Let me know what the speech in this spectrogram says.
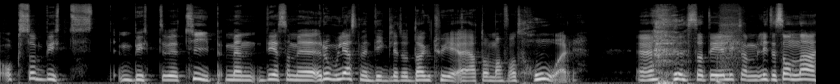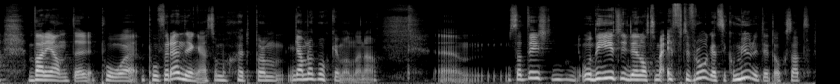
också bytt, bytt eh, typ, men det som är roligast med Diglett och Dugtree är att de har fått hår. Eh, så att det är liksom lite sådana varianter på, på förändringar som har skett på de gamla Pokémonerna. Ehm, Så det är, och det är ju tydligen något som har efterfrågats i communityt också, att,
